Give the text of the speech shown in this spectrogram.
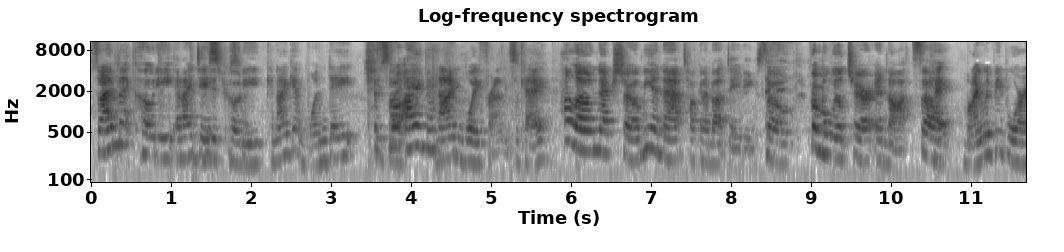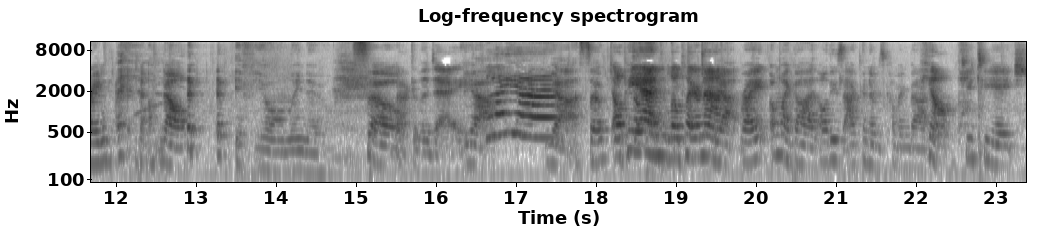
So I met Cody and I dated She's Cody. like, Can I get one date? She's So like I met- nine boyfriends. Okay. Hello, next show. Me and Nat talking about dating. So from a wheelchair and not. So Okay. Mine would be boring. no, no. if you only knew. So Back in the day. Yeah. Playa. yeah. So LPN, little player not. Yeah. Right. Oh my God. All these acronyms coming back. Yeah. TTH.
